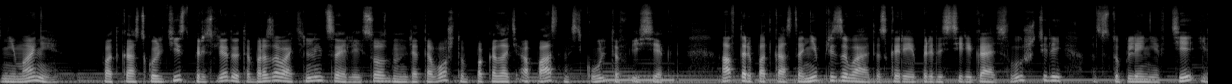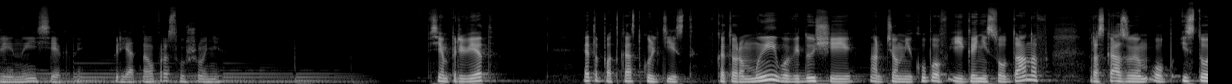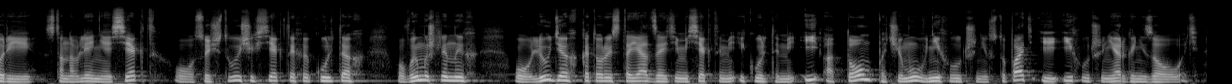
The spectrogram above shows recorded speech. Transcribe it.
Внимание! Подкаст «Культист» преследует образовательные цели и создан для того, чтобы показать опасность культов и сект. Авторы подкаста не призывают, а скорее предостерегают слушателей от вступления в те или иные секты. Приятного прослушивания! Всем привет! Это подкаст «Культист», в котором мы, его ведущие Артем Якупов и Гани Султанов, рассказываем об истории становления сект, о существующих сектах и культах, о вымышленных, о людях, которые стоят за этими сектами и культами, и о том, почему в них лучше не вступать и их лучше не организовывать.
